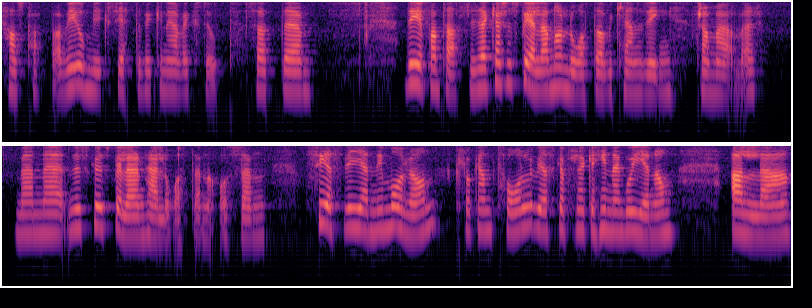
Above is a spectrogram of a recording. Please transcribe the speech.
hans pappa. Vi umgicks jättemycket när jag växte upp. Så att eh, det är fantastiskt. Jag kanske spelar någon låt av Ken Ring framöver. Men eh, nu ska vi spela den här låten och sen ses vi igen imorgon klockan 12. Jag ska försöka hinna gå igenom alla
